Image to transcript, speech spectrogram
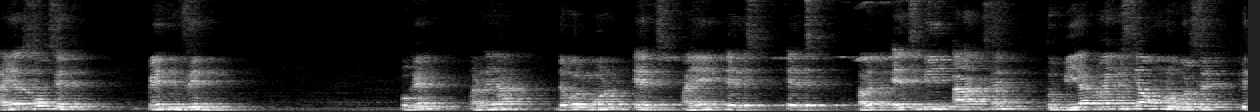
અહીંયા શું છે? Benzene okay? અને આ ડબલ બોન્ડ H, અહીંયા H H. હવે HBr છે, તો Br માઇનસ ક્યાં હુમલો કરશે? કે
